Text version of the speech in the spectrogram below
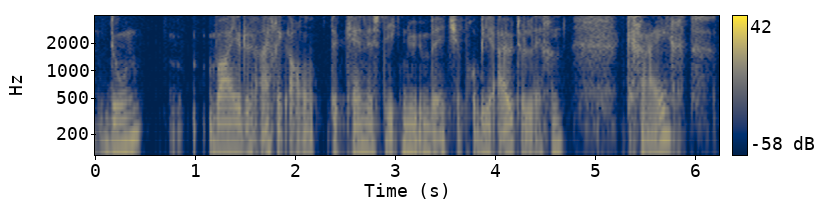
doen waar je dus eigenlijk al de kennis die ik nu een beetje probeer uit te leggen, krijgt.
